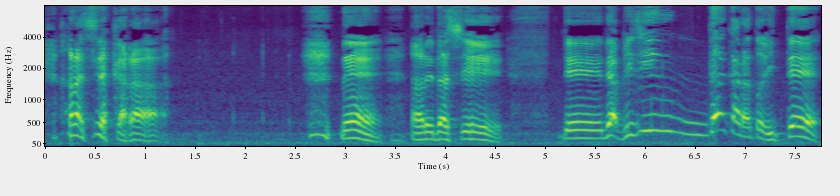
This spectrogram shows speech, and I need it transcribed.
話だから、ねえ、あれだし、で、では美人だからといって、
